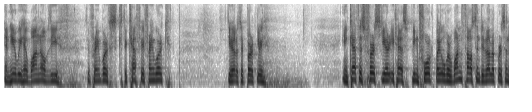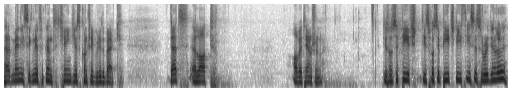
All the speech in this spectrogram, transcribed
And here we have one of the, the frameworks, the Caffe framework, developed at Berkeley. In Caffe's first year, it has been forked by over 1,000 developers and had many significant changes contributed back. That's a lot of attention. This was a PhD, this was a PhD thesis originally.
